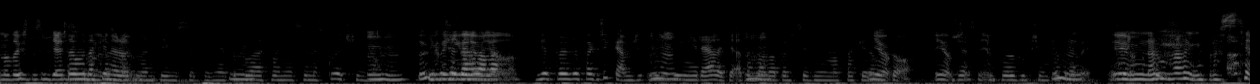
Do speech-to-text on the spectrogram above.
No takže to jsem dělala, Tomu taky nerozumím. ty disciplíně, to Mm. bylo jako něco neskutečného. Mhm, to už Jako, že ta hlava- neudělala. Že proto fakt říkám, že ty Mhm. žiješ v jiný realitě a ta Mhm. hlava prostě vnímá fakt jenom Jo, to, Jo, že přesně. tu poruchu příjmu Mhm. potravy. To není normální prostě.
